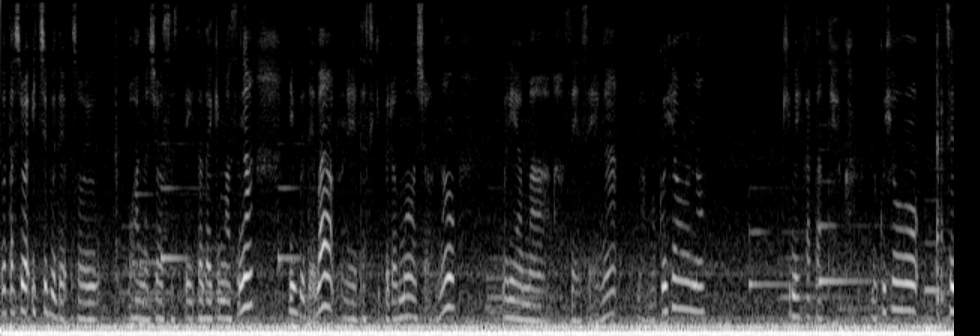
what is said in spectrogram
私は一部でそういうお話をさせていただきますが2部では、えたすきプロモーションの森山先生が、まあ、目標の決め方というか目標設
